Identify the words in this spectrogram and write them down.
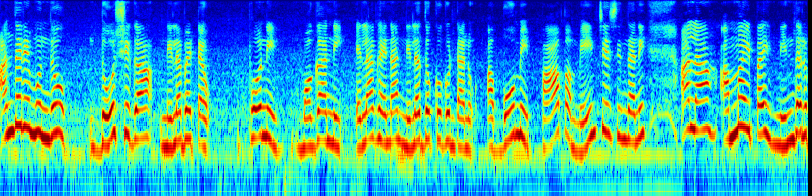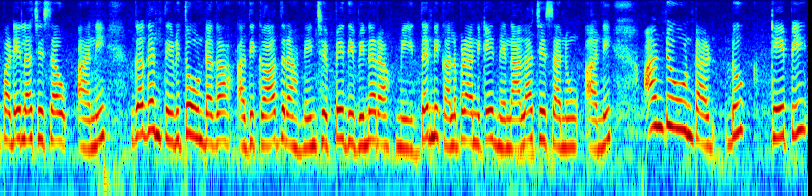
అందరి ముందు దోషిగా నిలబెట్టావు. పోని మొగాన్ని ఎలాగైనా నిలదొక్కుంటాను ఆ భూమి పాపం ఏం చేసిందని అలా అమ్మాయిపై నిందలు పడేలా చేశావు అని గగన్ తిడుతూ ఉండగా అది కాదురా నేను చెప్పేది వినరా మీ ఇద్దరిని కలపడానికే నేను అలా చేశాను అని అంటూ ఉంటాడు కేపీ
